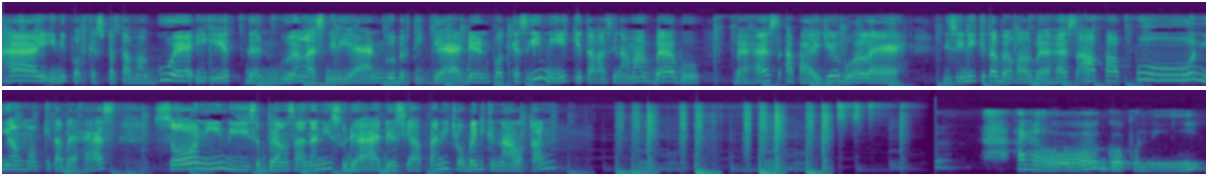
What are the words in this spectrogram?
hai ini podcast pertama gue, Iit Dan gue gak sendirian, gue bertiga Dan podcast ini kita kasih nama Babo Bahas apa aja boleh di sini kita bakal bahas apa pun yang mau kita bahas. So nih di seberang sana nih sudah ada siapa nih? Coba dikenalkan. Hai halo, gue Puni.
